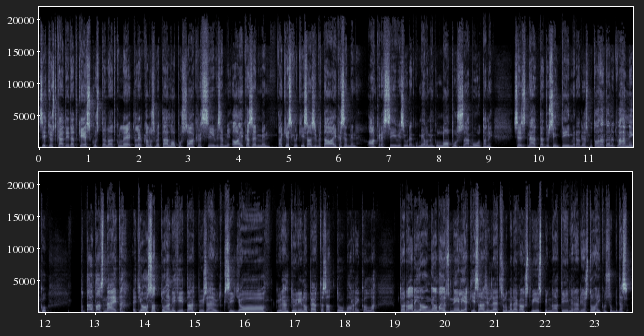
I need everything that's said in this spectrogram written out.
sitten just käytiin tätä keskustelua, että kun Leclerc halusi vetää lopussa aggressiivisemmin aikaisemmin, tai keskellä kisaa siis vetää aikaisemmin aggressiivisuuden kuin mieluummin kuin lopussa ja muuta, niin se sitten näyttäytyy siinä tiimiradiossa. Mutta onhan toi nyt vähän niin kuin, mutta on taas näitä, että joo, sattuhan niitä hitaat pysähyksi, joo, kyllähän nopeutta sattuu varikolla. Tuo radio-ongelma, jos neljä kisaa silleen, että sulla menee 25 pinnaa tiimiradiosta ohi, kun sun pitäisi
